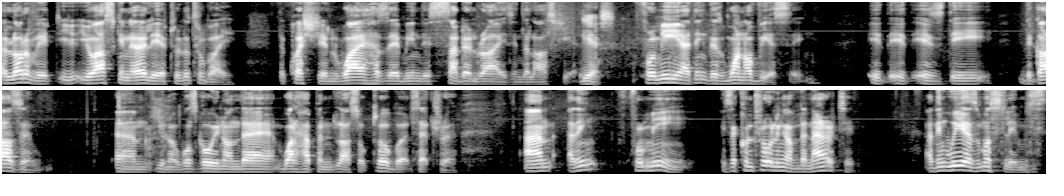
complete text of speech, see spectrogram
a lot of it, you, you asking earlier to Lutrubai, the question, why has there been this sudden rise in the last year? Yes. For me, I think there's one obvious thing. It, it is the, the Gaza, um, you know, what's going on there, what happened last October, etc. And I think for me, it's a controlling of the narrative. I think we as Muslims,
